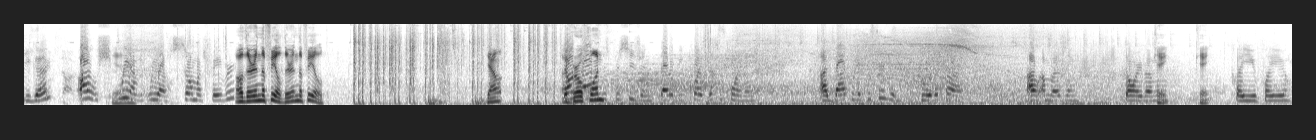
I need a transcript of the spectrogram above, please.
You good? Oh, sh- we have we have so much favor. Oh, they're in the field. They're in the field. Down. I Don't broke one. This precision. That'll be quite disappointing. I died to the precision. Who would have thought? I- I'm resing. Don't worry about me. Okay, me. okay. Play you, play you.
